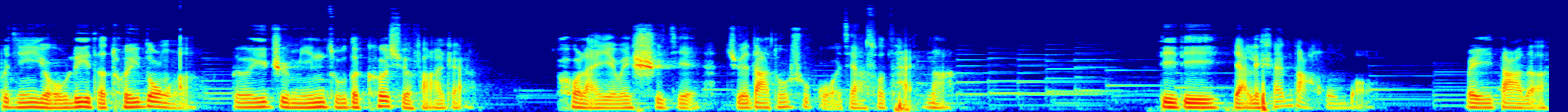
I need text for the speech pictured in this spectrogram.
不仅有力地推动了。德意志民族的科学发展，后来也为世界绝大多数国家所采纳。弟弟亚历山大·洪堡，伟大的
